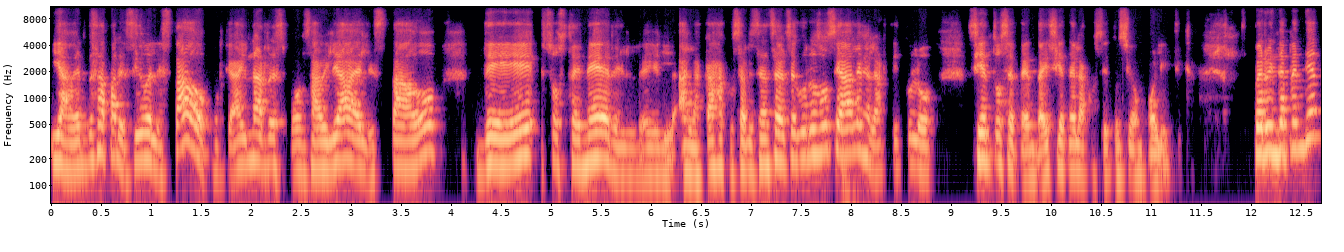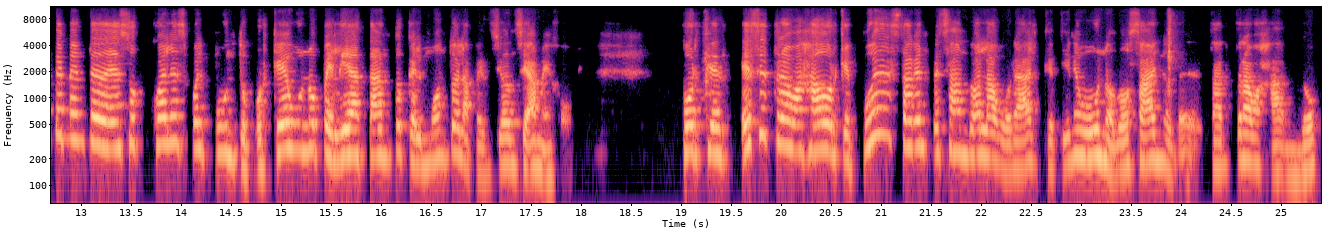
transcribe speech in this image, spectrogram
y haber desaparecido el Estado, porque hay una responsabilidad del Estado de sostener a la caja costarricense del Seguro Social en el artículo 177 de la Constitución Política. Pero independientemente de eso, ¿cuál es el punto? ¿Por qué uno pelea tanto que el monto de la pensión sea mejor? Porque ese trabajador que puede estar empezando a laborar, que tiene uno o dos años de estar trabajando,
